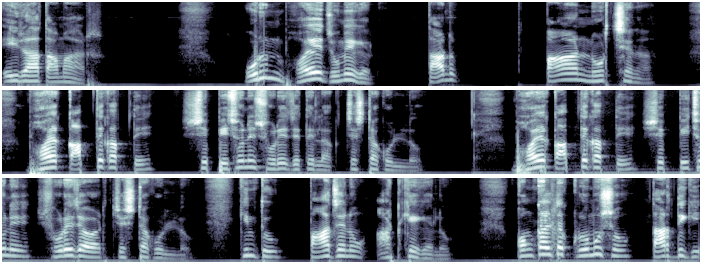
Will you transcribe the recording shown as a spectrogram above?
এই রাত আমার। অরুণ ভয়ে জমে গেল। তার পা নড়ছে না। ভয়ে কাঁপতে কাঁপতে সে পেছনে সরে যেতে লাগ, চেষ্টা করল। ভয়ে কাঁপতে কাঁপতে সে পেছনে সরে যাওয়ার চেষ্টা করল, কিন্তু পা যেন আটকে গেল। কঙ্কালটা ক্রমশ তার দিকে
